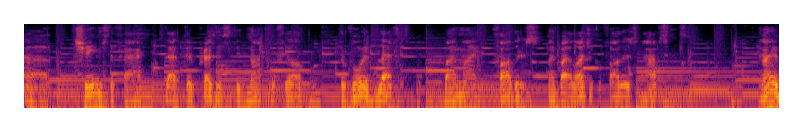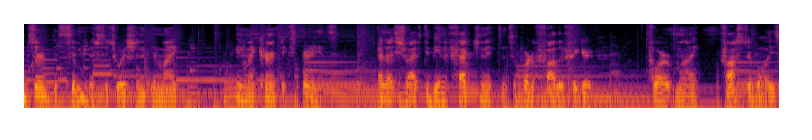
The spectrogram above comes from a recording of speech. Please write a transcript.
uh, change the fact that their presence did not fulfill the void left by my father's, my biological father's absence. And I observed a similar situation in my in my current experience as I strive to be an affectionate and supportive father figure for my foster boys.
